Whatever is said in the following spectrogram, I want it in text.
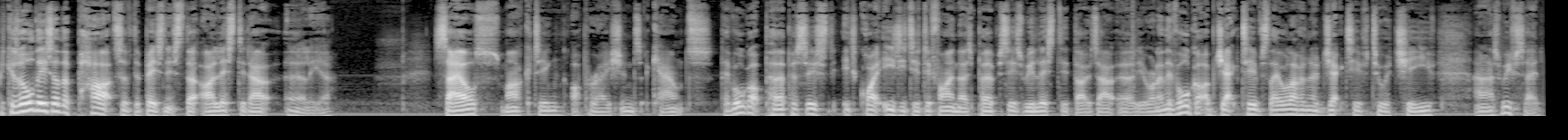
Because all these other parts of the business that I listed out earlier sales, marketing, operations, accounts. They've all got purposes. It's quite easy to define those purposes. We listed those out earlier on. And they've all got objectives. They all have an objective to achieve. And as we've said,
